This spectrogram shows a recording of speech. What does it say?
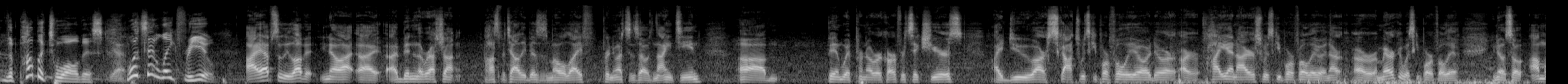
the public to all this Yeah. what's that like for you I absolutely love it. You know, I, I, I've been in the restaurant hospitality business my whole life, pretty much since I was 19. Um, been with Pernod Ricard for six years. I do our Scotch whiskey portfolio, I do our, our high-end Irish whiskey portfolio, and our, our American whiskey portfolio. You know, so I'm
